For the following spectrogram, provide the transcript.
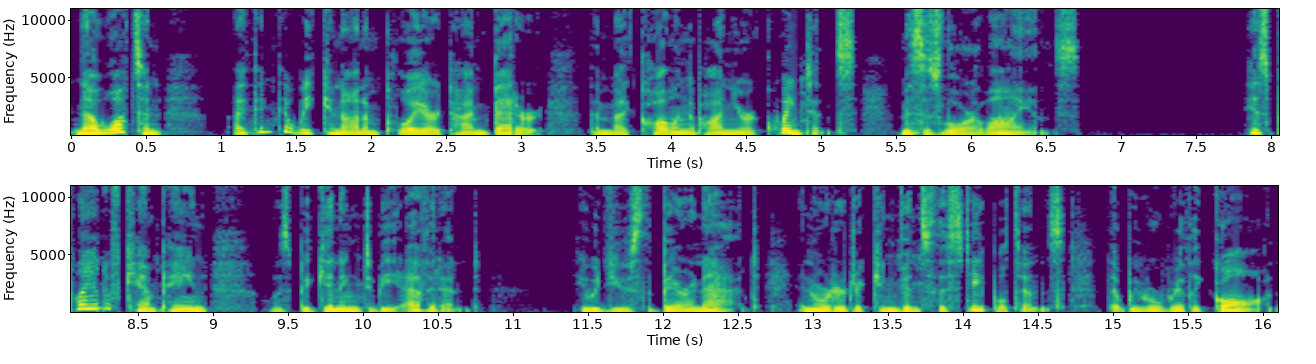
Now, Watson, I think that we cannot employ our time better than by calling upon your acquaintance, Mrs. Laura Lyons. His plan of campaign was beginning to be evident. He would use the baronet in order to convince the Stapletons that we were really gone,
